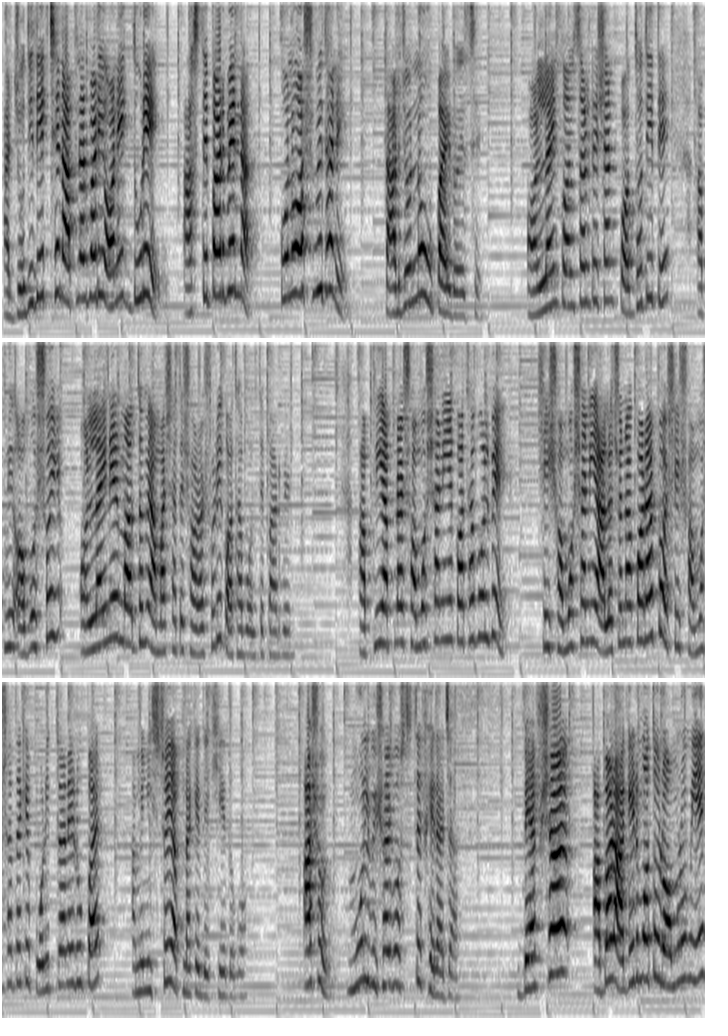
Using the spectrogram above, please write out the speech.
আর যদি দেখছেন আপনার বাড়ি অনেক দূরে, আসতে পারবেন না, কোনো অসুবিধা নেই। তার জন্য উপায় রয়েছে। অনলাইন কনসালটেশন পদ্ধতিতে আপনি অবশ্যই অনলাইনের মাধ্যমে আমার সাথে সরাসরি কথা বলতে পারবেন। আপনি আপনার সমস্যা নিয়ে কথা বলবেন, সেই সমস্যা নিয়ে আলোচনা করার পর সেই সমস্যা থেকে পরিত্রাণের উপায় আমি নিশ্চয়ই আপনাকে দেখিয়ে দেবো। আসুন, মূল বিষয়বস্তুতে ফেরা যাক। ব্যবসা আবার আগের মতো রমরমিয়ে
